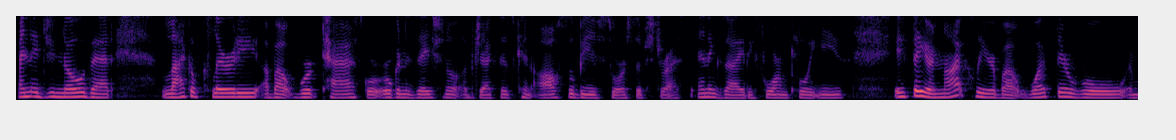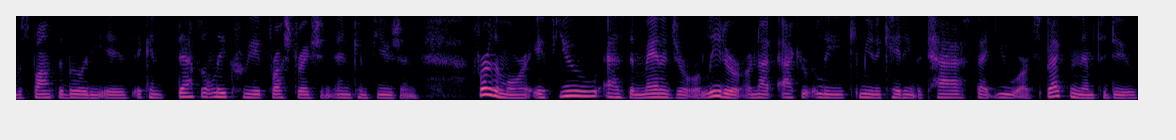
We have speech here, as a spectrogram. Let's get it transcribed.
And did you know that lack of clarity about work task or organizational objectives can also be a source of stress and anxiety for employees? If they are not clear about what their role and responsibility is, it can definitely create frustration and confusion. Furthermore, if you, as the manager or leader, are not accurately communicating the task that you are expecting them to do,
